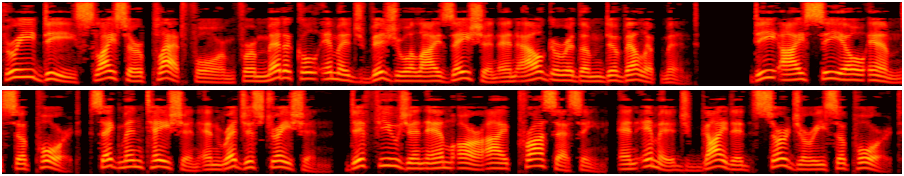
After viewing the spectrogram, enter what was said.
3D Slicer platform for medical image visualization and algorithm development. DICOM support, segmentation and registration, diffusion MRI processing, and image-guided surgery support.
